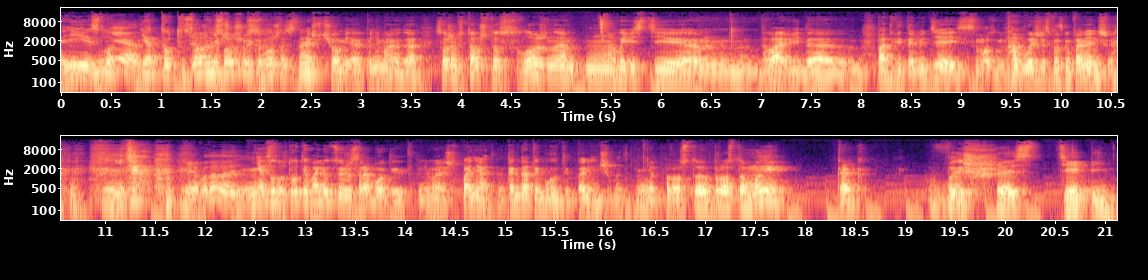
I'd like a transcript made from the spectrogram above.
И сло- Нет, нет, тут дело сложно, не в сложность знаешь в чем, я понимаю, да. Сложность в том, что сложно вывести два вида, подвида людей с мозгом побольше с мозгом поменьше. Не, не, вот это не Нет, тут, тут эволюция уже сработает, понимаешь, понятно. Когда ты будут и поменьше мозги. Нет, просто, просто мы, как высшая степень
